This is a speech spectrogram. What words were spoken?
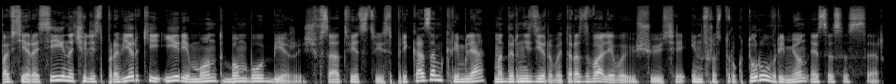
По всей России начались проверки и ремонт бомбоубежищ в соответствии с приказом Кремля модернизировать разваливающуюся инфраструктуру времен СССР.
